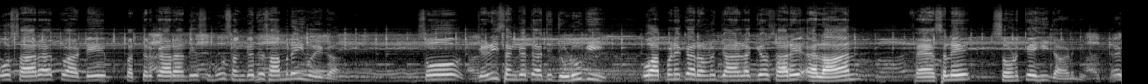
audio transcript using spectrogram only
ਉਹ ਸਾਰਾ ਤੁਹਾਡੇ ਪੱਤਰਕਾਰਾਂ ਦੇ ਸਮੂਹ ਸੰਗਤ ਦੇ ਸਾਹਮਣੇ ਹੀ ਹੋਏਗਾ। ਸੋ ਜਿਹੜੀ ਸੰਗਤ ਅੱਜ ਜੁੜੂਗੀ ਉਹ ਆਪਣੇ ਘਰਾਂ ਨੂੰ ਜਾਣ ਲੱਗੇ ਉਹ ਸਾਰੇ ਐਲਾਨ ਫੈਸਲੇ ਸੁਣ ਕੇ ਹੀ ਜਾਣਗੇ।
